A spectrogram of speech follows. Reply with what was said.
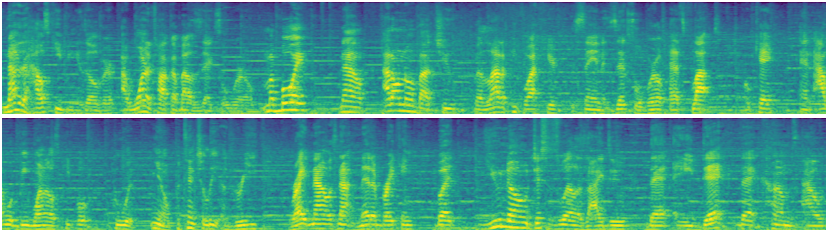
now that the housekeeping is over, I want to talk about Zexal World. My boy, now, I don't know about you, but a lot of people out here is saying that Zexal World has flopped, okay? And I would be one of those people who would, you know, potentially agree. Right now it's not meta breaking, but you know just as well as I do that a deck that comes out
